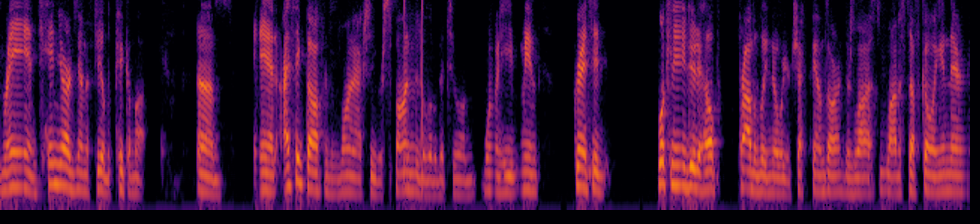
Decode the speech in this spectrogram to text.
ran ten yards down the field to pick him up. Um, and I think the offensive line actually responded a little bit to him when he. I mean, granted, what can he do to help? Probably know where your checkdowns are. There's a lot of a lot of stuff going in there.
